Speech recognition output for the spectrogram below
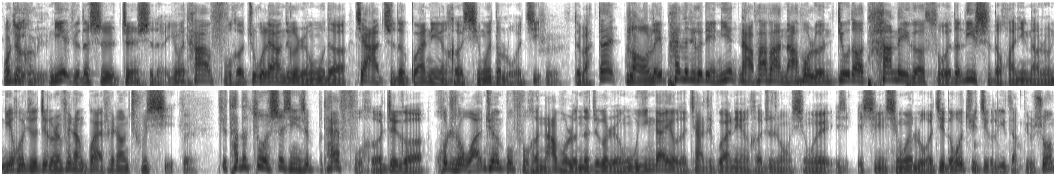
完全合理。你，你也觉得是真实的，因为他符合诸葛亮这个人物的价值的观念和行为的逻辑，是。对吧？但老雷拍的这个电影，你哪怕把拿破仑丢到他那个所谓的历史的环境当中，你也会觉得这个人非常怪，非常出戏。对，就他的做事情是不太符合这个，或者说完全不符合拿破仑的这个人物应该有的价值观念和这种行为行行为逻辑的。我举几个例子啊，比如说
